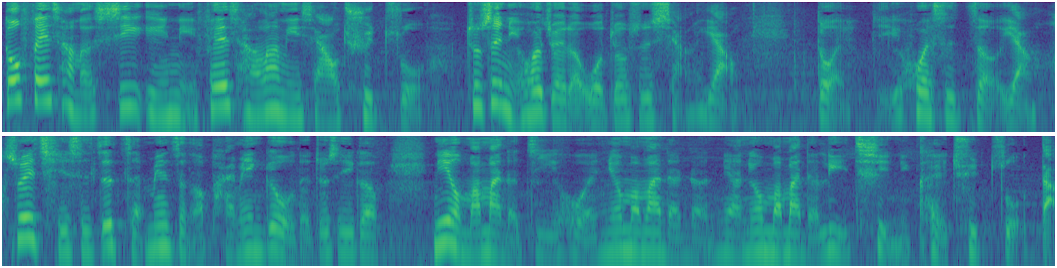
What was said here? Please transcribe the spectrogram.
都非常的吸引你，非常让你想要去做，就是你会觉得我就是想要。对，也会是这样，所以其实这整面整个牌面给我的就是一个，你有满满的机会，你有满满的能量，你有满满的力气，你可以去做到。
